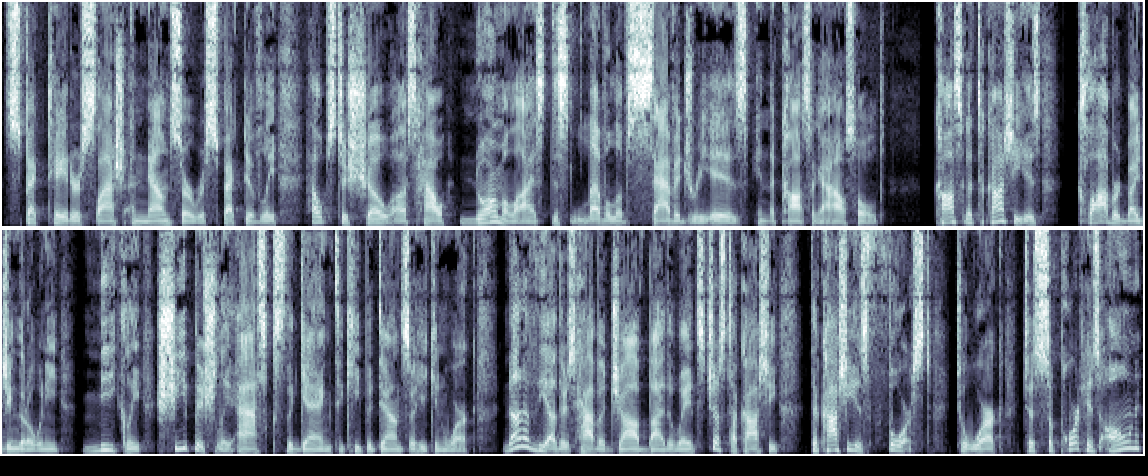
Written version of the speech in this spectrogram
spectator slash announcer, respectively, helps to show us how normalized this level of savagery is in the Kasuga household. Kasuga Takashi is clobbered by Jingoro when he meekly, sheepishly asks the gang to keep it down so he can work. None of the others have a job, by the way. It's just Takashi. Takashi is forced to work to support his own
